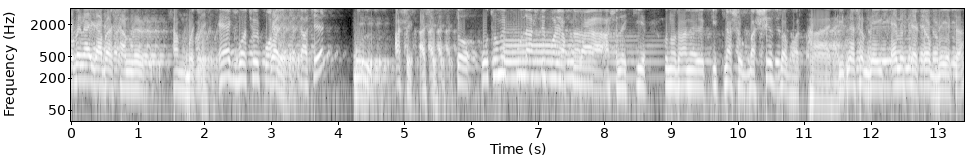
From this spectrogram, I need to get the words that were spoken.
হবে না আবার সামনের সামনে বছর। এক বছর পরে। গাছে আসে আসে। তো প্রথমে ফুল আসলে পরে আপনারা আসলে কি কোন ধরনের কীটনাশক বা সেচ ব্যবহার? হ্যাঁ কীটনাশক দেই এমিস্টার টপ দেই টপ।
